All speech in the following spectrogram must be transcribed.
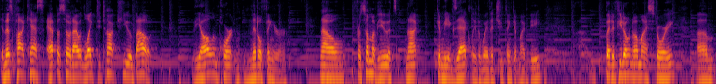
In this podcast episode, I would like to talk to you about the all important middle finger. Now, for some of you, it's not going to be exactly the way that you think it might be. but if you don't know my story, um,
